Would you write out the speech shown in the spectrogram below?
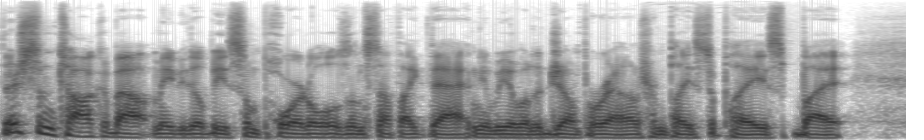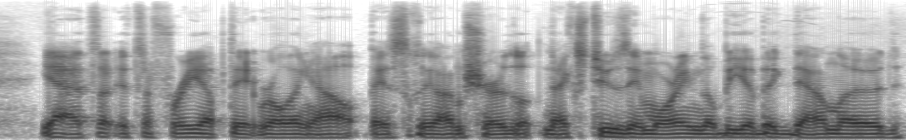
there's some talk about maybe there'll be some portals and stuff like that, and you'll be able to jump around from place to place. But yeah, it's a, it's a free update rolling out. Basically, I'm sure next Tuesday morning there'll be a big download.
